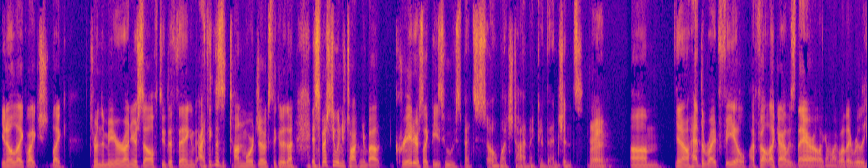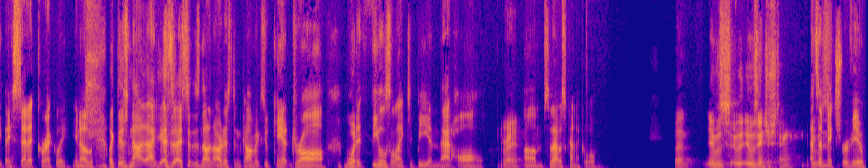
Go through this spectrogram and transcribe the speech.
you know like like sh- like turn the mirror on yourself do the thing i think there's a ton more jokes they could have done especially when you're talking about creators like these who spent so much time at conventions Right. um you know had the right feel i felt like i was there like i'm like well they really they said it correctly you know like there's not i guess i assume there's not an artist in comics who can't draw what it feels like to be in that hall Right. um so that was kind of cool But it was it was, it was interesting. That's was- a mixed review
